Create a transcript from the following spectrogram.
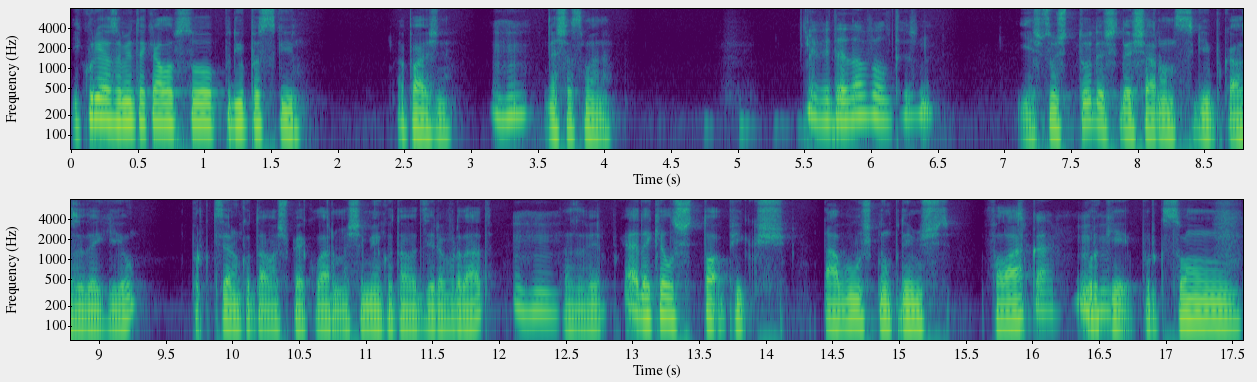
E curiosamente aquela pessoa pediu para seguir a página nesta semana. A vida dá voltas, não é? E as pessoas todas que deixaram de seguir por causa daquilo, porque disseram que eu estava a especular, mas sabiam que eu estava a dizer a verdade, estás a ver? Porque é daqueles tópicos tabus que não podemos falar. Tocar. Porquê? Porque são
